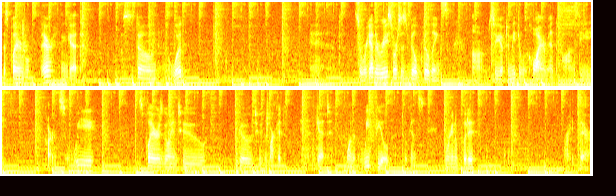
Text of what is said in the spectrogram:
This player will go there and get a stone and a wood. And so we're gathering resources to build buildings. Um, so you have to meet the requirement on the cards. So we, this player is going to go to the market and get one of the wheat field tokens. And we're going to put it right there.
